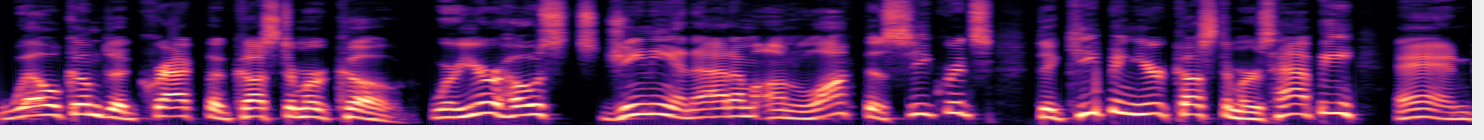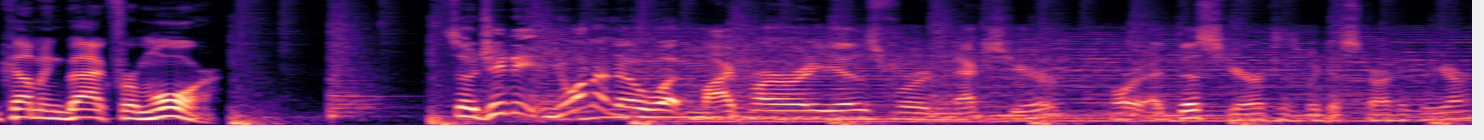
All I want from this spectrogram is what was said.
Welcome to Crack the Customer Code, where your hosts, Jeannie and Adam, unlock the secrets to keeping your customers happy and coming back for more. So, Jeannie, you want to know what my priority is for next year or uh, this year because we just started the year?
